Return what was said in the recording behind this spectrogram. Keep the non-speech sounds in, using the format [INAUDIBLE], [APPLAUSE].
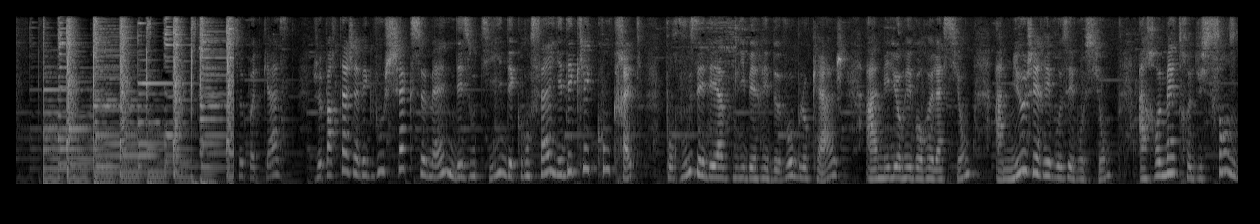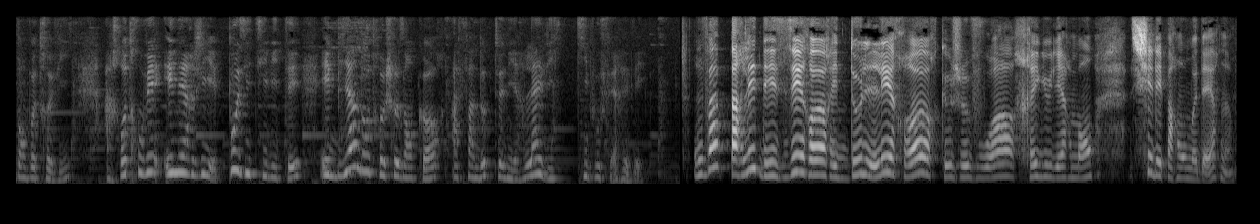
Dans ce podcast, je partage avec vous chaque semaine des outils, des conseils et des clés concrètes pour vous aider à vous libérer de vos blocages, à améliorer vos relations, à mieux gérer vos émotions, à remettre du sens dans votre vie, à retrouver énergie et positivité et bien d'autres choses encore afin d'obtenir la vie qui vous fait rêver. On va parler des erreurs et de l'erreur que je vois régulièrement chez les parents modernes.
